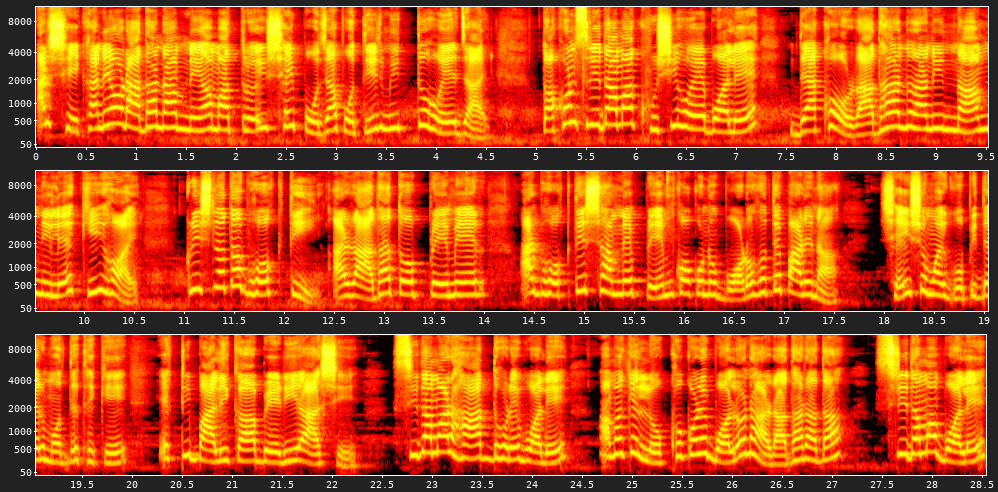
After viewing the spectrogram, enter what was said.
আর সেখানেও রাধা নাম নেওয়া মাত্রই সেই প্রজাপতির মৃত্যু হয়ে যায়। তখন শ্রীদামা খুশি হয়ে বলে, দেখো, রাধা রানীর নাম নিলে কি হয়? কৃষ্ণ তো ভক্তি, আর রাধা তো প্রেমের, আর ভক্তির সামনে প্রেম কখনো বড় হতে পারে না। সেই সময় গোপীদের মধ্যে থেকে একটি বালিকা বেরিয়ে আসে। শ্রীদামার হাত ধরে বলে, আমাকে লক্ষ্য করে বলো না, রাধা রাধা। শ্রীদামা বলে,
